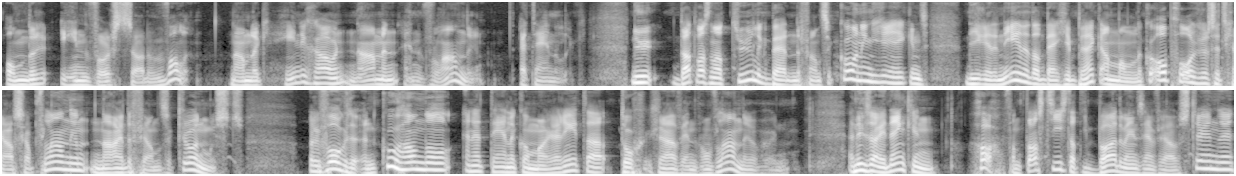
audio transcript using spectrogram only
onder één vorst zouden vallen, namelijk Henegouwen, Namen en Vlaanderen, uiteindelijk. Nu, dat was natuurlijk bij de Franse koning gerekend, die redeneerde dat bij gebrek aan mannelijke opvolgers het graafschap Vlaanderen naar de Franse kroon moest. Er volgde een koehandel en uiteindelijk kon Margaretha toch gravin van Vlaanderen worden. En nu zou je denken, oh, fantastisch dat die Boudewijn zijn vrouw steunde,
